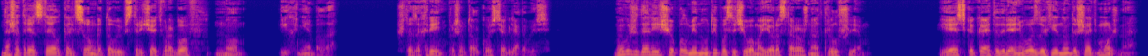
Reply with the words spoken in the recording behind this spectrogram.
Наш отряд стоял кольцом, готовый встречать врагов, но их не было. — Что за хрень? — прошептал Костя, оглядываясь. Мы выжидали еще полминуты, после чего майор осторожно открыл шлем. — Есть какая-то дрянь в воздухе, но дышать можно. —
